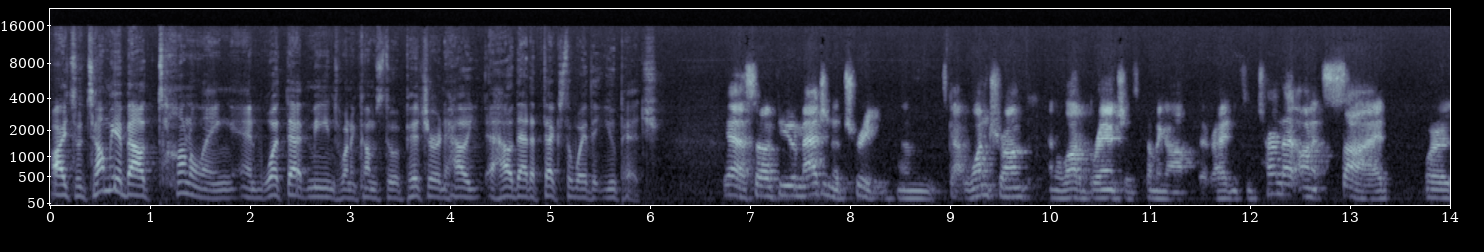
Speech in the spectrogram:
All right, so tell me about tunneling and what that means when it comes to a pitcher and how how that affects the way that you pitch. Yeah, so if you imagine a tree, and it's got one trunk and a lot of branches coming off of it, right? And if you turn that on its side, where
